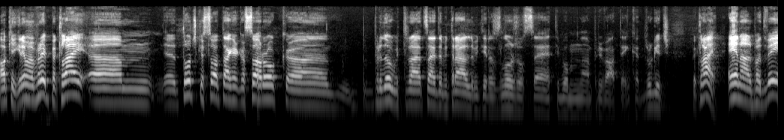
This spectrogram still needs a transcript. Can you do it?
Ok, gremo naprej. Peklaj, um, točke so take, kot so rok. Uh, predolgo cajt, da bi trajalo, da bi ti razložil vse, ti bom na privat enkrat. Drugič, peklaj, ena ali pa dve,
